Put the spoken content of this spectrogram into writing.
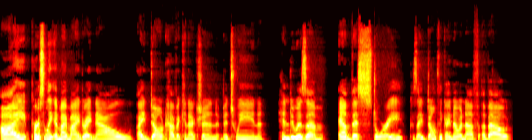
I personally, in my mind right now, I don't have a connection between Hinduism and this story because I don't think I know enough about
